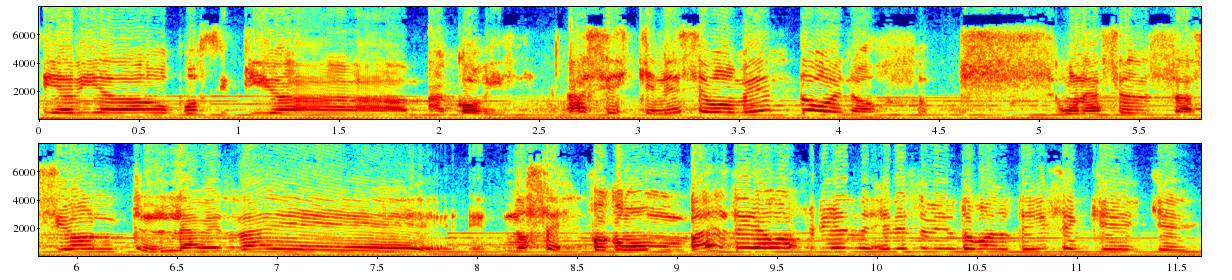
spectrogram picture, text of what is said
sí había dado positiva a COVID. Así es que en ese momento, bueno, una sensación, la verdad, eh, no sé, fue como un balde de agua fría en, ese minuto cuando te dicen que, que,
